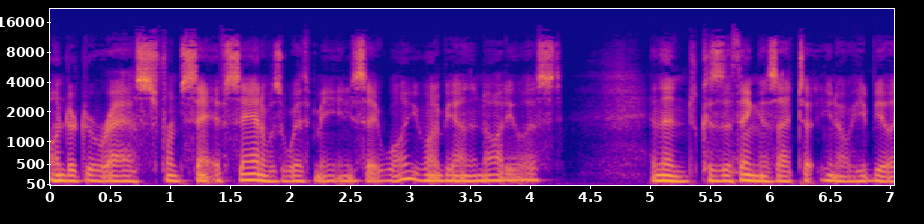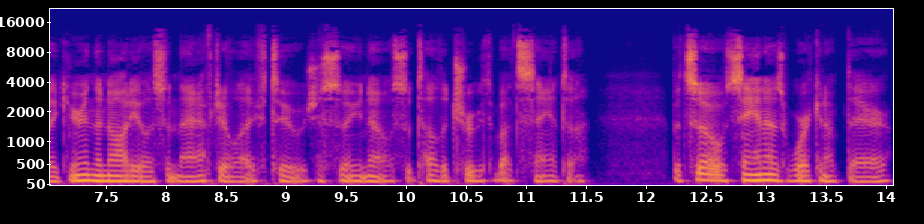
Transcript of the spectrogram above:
under duress from if Santa was with me and you say, well, you want to be on the naughty list? And then, because the thing is, I, t- you know, he'd be like, "You're in the naughty list in the afterlife too, just so you know. So tell the truth about Santa." But so Santa's working up there.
